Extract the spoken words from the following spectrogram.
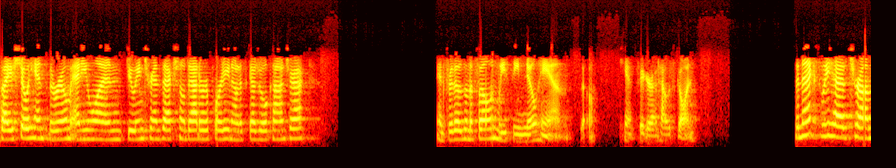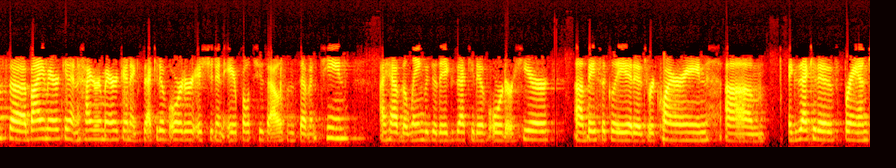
by a show of hands in the room, anyone doing transactional data reporting on a scheduled contract? And for those on the phone, we see no hands, so can't figure out how it's going. The next we have Trump's uh, Buy American and Hire American executive order issued in April 2017. I have the language of the executive order here. Uh, basically, it is requiring um, executive branch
